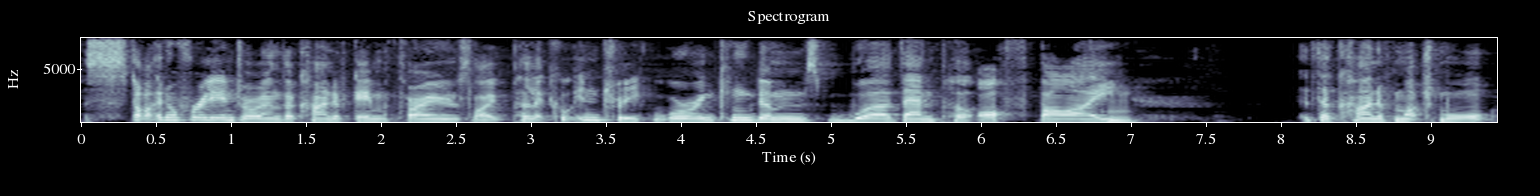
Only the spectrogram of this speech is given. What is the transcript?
started off really enjoying the kind of Game of Thrones, like political intrigue, warring kingdoms, were then put off by Hmm. the kind of much more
